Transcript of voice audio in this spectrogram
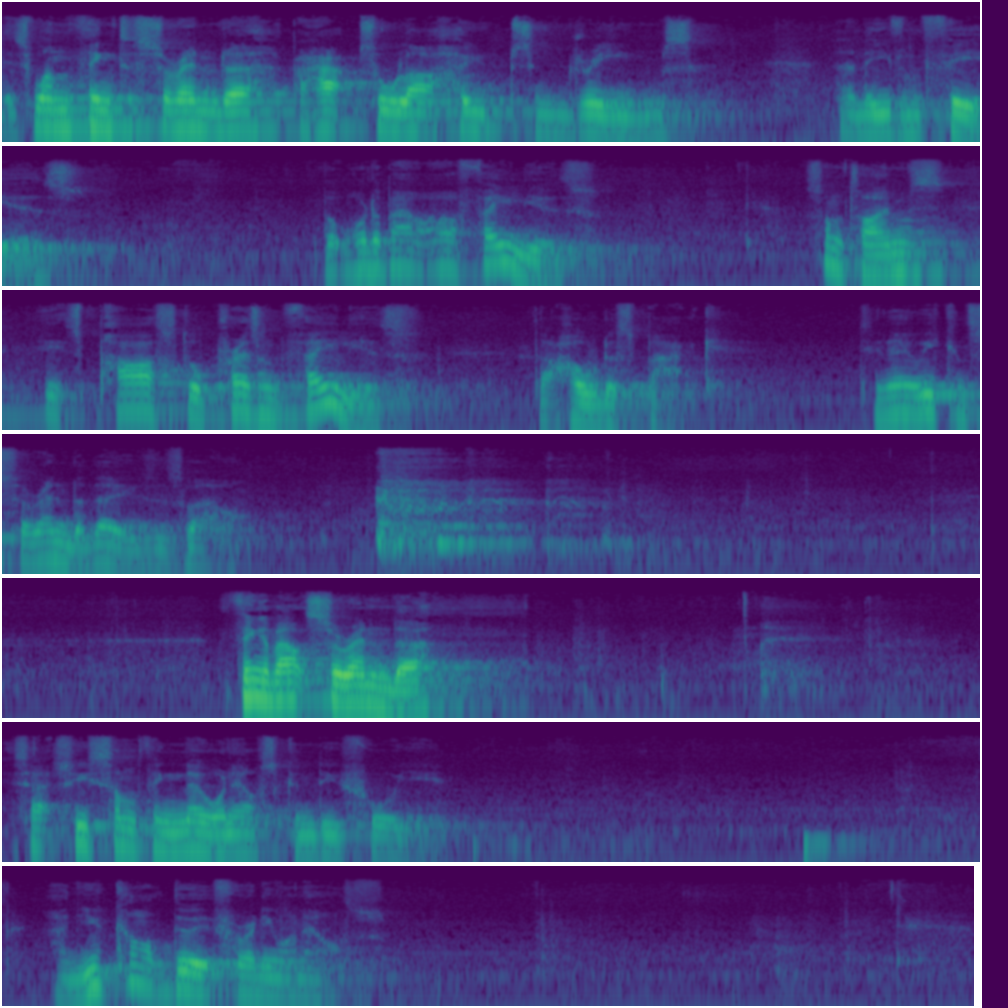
It's one thing to surrender perhaps all our hopes and dreams and even fears. But what about our failures? Sometimes it's past or present failures that hold us back. Do you know we can surrender those as well? Thing about surrender is actually something no one else can do for you. And you can't do it for anyone else.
